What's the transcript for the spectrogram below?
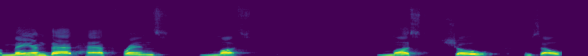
A man that hath friends must, must show himself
